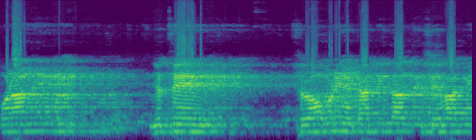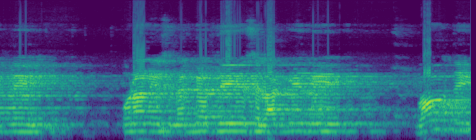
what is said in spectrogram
ਉਹਨਾਂ ਨੇ ਜਿੱਥੇ ਸ਼੍ਰੋਮਣੀ ਅਕਾਲੀ ਦਲ ਦੀ ਸੇਵਾ ਕੀਤੀ, ਉਹਨਾਂ ਨੇ ਇਸ ਨਗਰ ਦੀ, ਇਸ ਇਲਾਕੇ ਦੀ ਬਹੁਤ ਹੀ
